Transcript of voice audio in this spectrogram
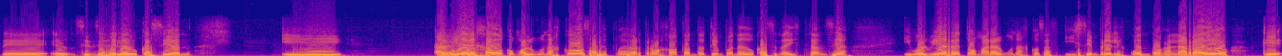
de eh, Ciencias de la Educación y había dejado como algunas cosas después de haber trabajado tanto tiempo en educación a distancia y volví a retomar algunas cosas. Y siempre les cuento acá en la radio que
